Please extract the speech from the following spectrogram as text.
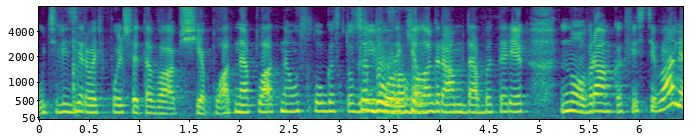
утилизировать в Польше, это вообще платная платная услуга, 100 Це гривен дорого. за килограмм да, батареек. Но в рамках фестиваля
